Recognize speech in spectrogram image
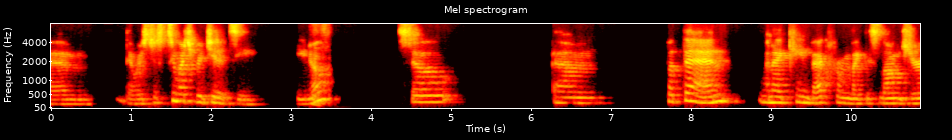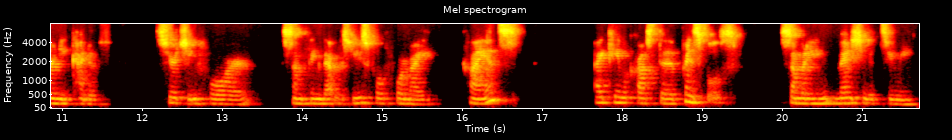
um, there was just too much rigidity. You know, Yes. so. Um, but then when I came back from like this long journey, kind of searching for something that was useful for my clients, I came across the principles. Somebody mentioned it to me.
